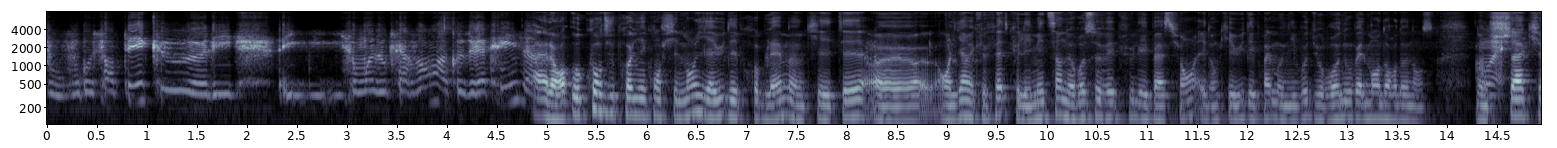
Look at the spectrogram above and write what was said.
vous, vous ressentez que les ils sont moins observants à cause de la crise? Alors, au cours du premier confinement, il y a eu des problèmes qui étaient en lien avec le fait que les médecins ne recevaient plus les patients et donc il y a eu des problèmes au niveau du renouvellement d'ordonnance. Donc, chaque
